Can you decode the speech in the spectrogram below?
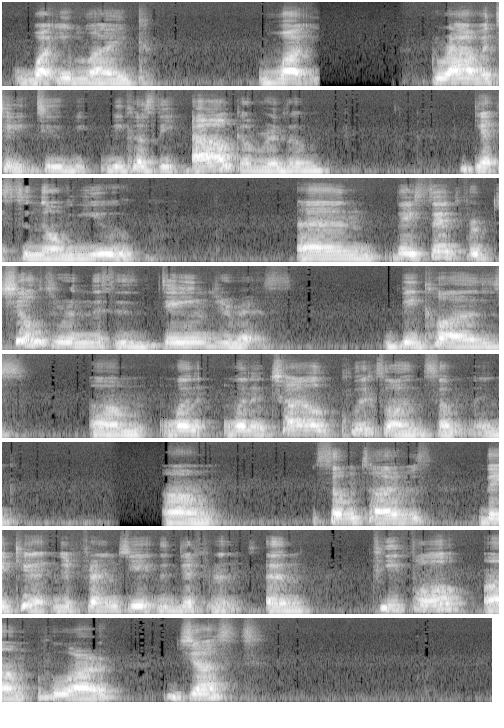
what you like, what you gravitate to because the algorithm gets to know you. And they said for children this is dangerous because um, when when a child clicks on something, um, sometimes they can't differentiate the difference, and people um, who are just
